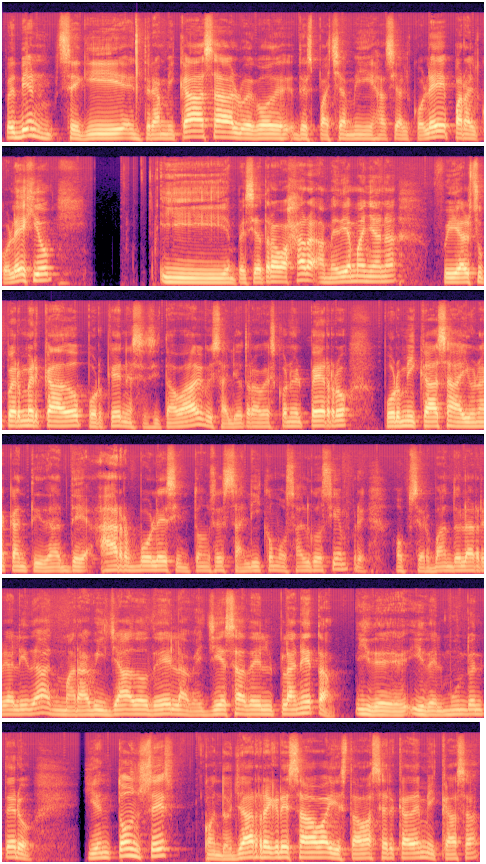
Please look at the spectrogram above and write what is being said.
Pues bien, seguí, entré a mi casa, luego despaché a mi hija hacia el cole, para el colegio y empecé a trabajar a media mañana Fui al supermercado porque necesitaba algo y salí otra vez con el perro. Por mi casa hay una cantidad de árboles y entonces salí como salgo siempre, observando la realidad, maravillado de la belleza del planeta y, de, y del mundo entero. Y entonces, cuando ya regresaba y estaba cerca de mi casa,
